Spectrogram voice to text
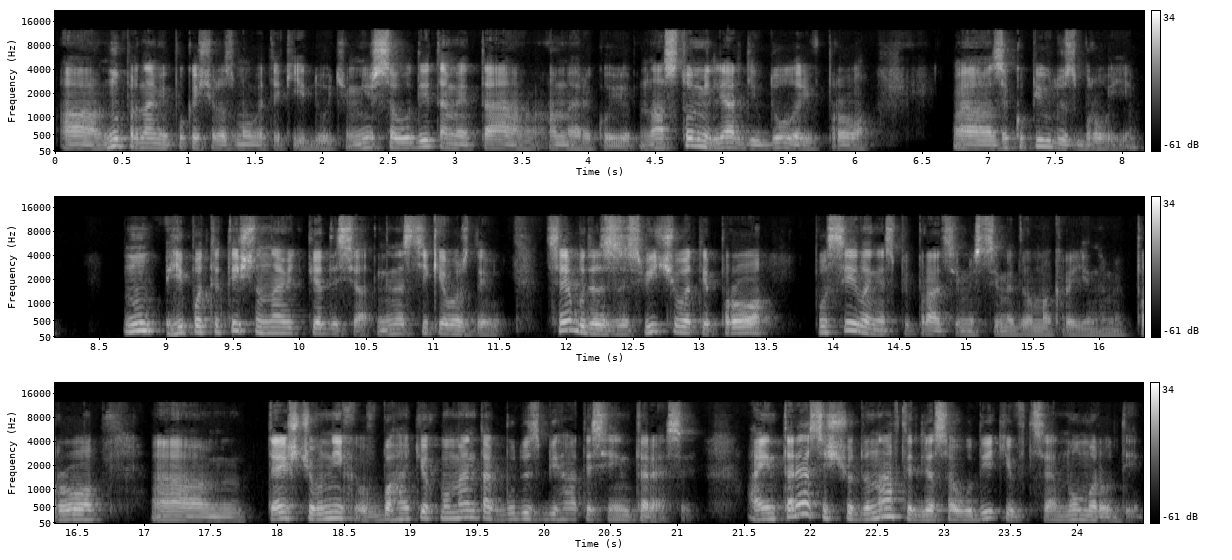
а, ну, принаймні, поки що розмови такі йдуть, між Саудитами та Америкою на 100 мільярдів доларів про а, закупівлю зброї. Ну, гіпотетично навіть 50, не настільки важливо. Це буде засвідчувати про посилення співпраці між цими двома країнами, про а, те, що в них в багатьох моментах будуть збігатися інтереси. А інтереси щодо нафти для саудитів це номер один.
